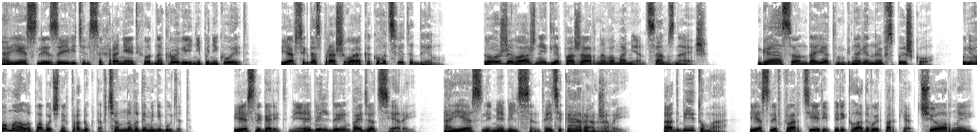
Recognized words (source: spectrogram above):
А если заявитель сохраняет хладнокровие и не паникует, я всегда спрашиваю, а какого цвета дым? Тоже важный для пожарного момент, сам знаешь. Газ он дает мгновенную вспышку, у него мало побочных продуктов, темного дыма не будет. Если горит мебель, дым пойдет серый. А если мебель с синтетикой оранжевый? От битума, если в квартире перекладывают паркет, черный.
